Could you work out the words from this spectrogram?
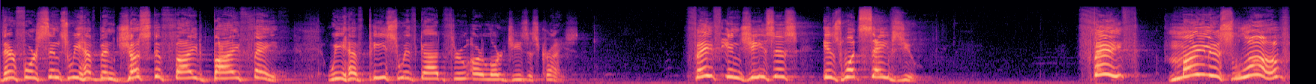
Therefore, since we have been justified by faith, we have peace with God through our Lord Jesus Christ. Faith in Jesus is what saves you. Faith minus love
